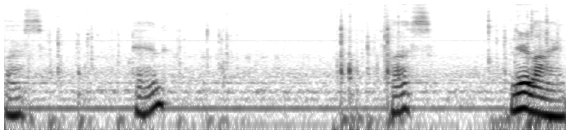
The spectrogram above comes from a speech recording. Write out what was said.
plus n, plus new line.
